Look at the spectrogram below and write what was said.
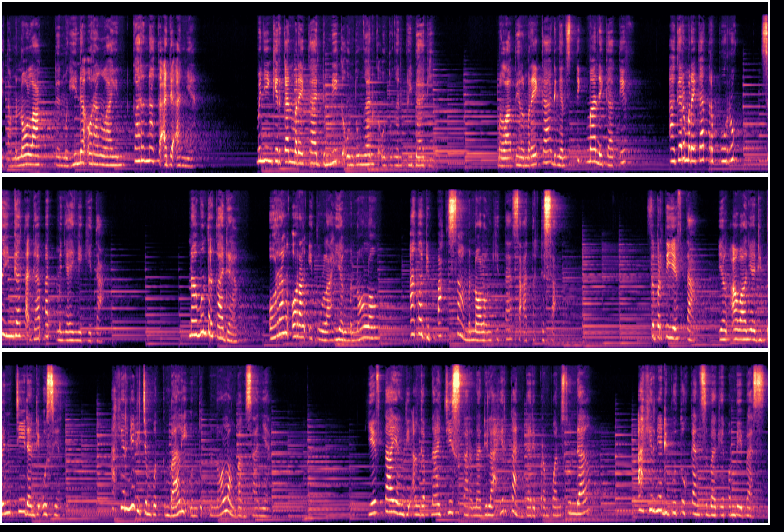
Kita menolak dan menghina orang lain karena keadaannya, menyingkirkan mereka demi keuntungan-keuntungan pribadi, melabel mereka dengan stigma negatif agar mereka terpuruk sehingga tak dapat menyaingi kita. Namun, terkadang orang-orang itulah yang menolong atau dipaksa menolong kita saat terdesak, seperti Yefta yang awalnya dibenci dan diusir, akhirnya dijemput kembali untuk menolong bangsanya. Yefta yang dianggap najis karena dilahirkan dari perempuan sundal akhirnya dibutuhkan sebagai pembebas.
